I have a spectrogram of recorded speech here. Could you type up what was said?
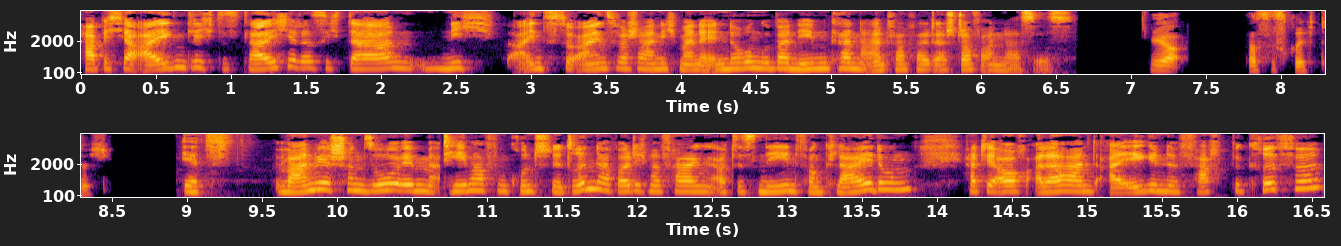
habe ich ja eigentlich das Gleiche, dass ich da nicht eins zu eins wahrscheinlich meine Änderung übernehmen kann, einfach weil der Stoff anders ist. Ja, das ist richtig. Jetzt waren wir schon so im Thema vom Grundschnitt drin, da wollte ich mal fragen, auch das Nähen von Kleidung hat ja auch allerhand eigene Fachbegriffe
